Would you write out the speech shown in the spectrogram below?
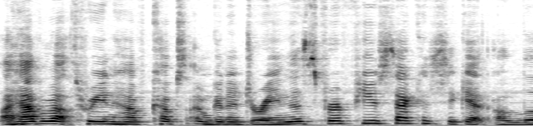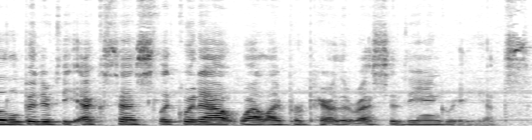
I have about three and a half cups. I'm gonna drain this for a few seconds to get a little bit of the excess liquid out while I prepare the rest of the ingredients.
